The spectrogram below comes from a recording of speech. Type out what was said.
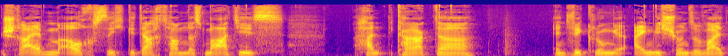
Schreiben auch sich gedacht haben, dass Martys Hand Charakterentwicklung eigentlich schon so weit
